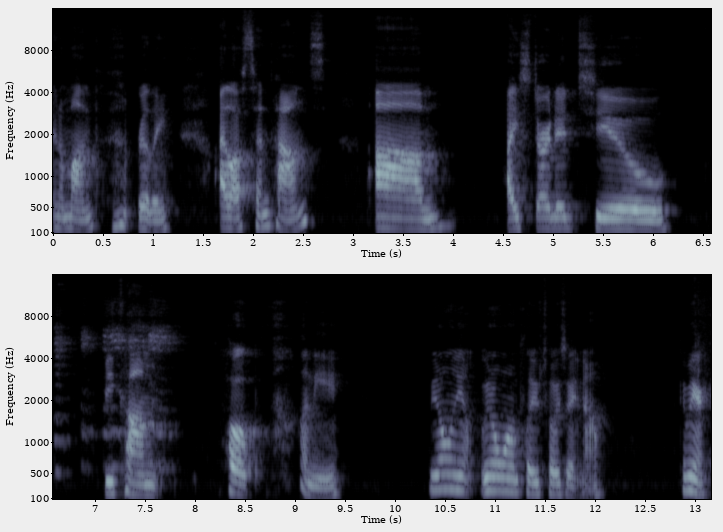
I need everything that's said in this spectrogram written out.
in a month, really, I lost 10 pounds. Um, I started to become hope, honey. We don't we don't want to play with toys right now. Come here.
